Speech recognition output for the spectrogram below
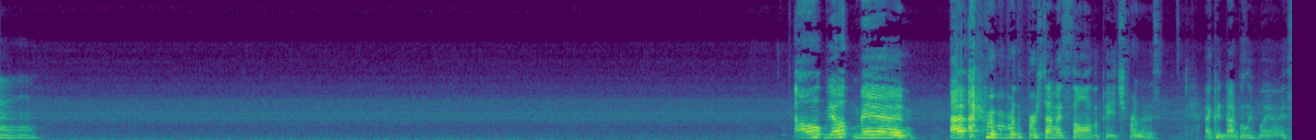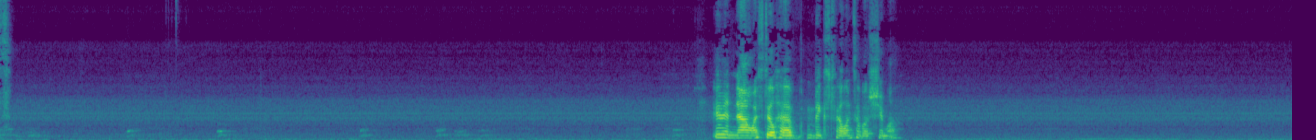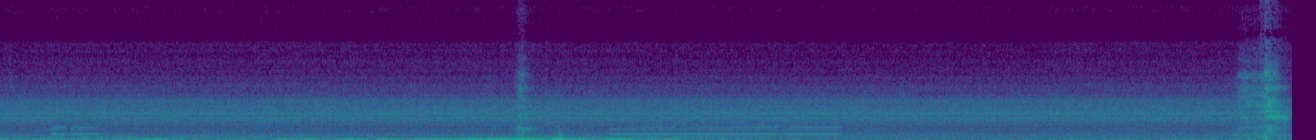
Mm. Oh, yep, man. I, I remember the first time I saw the page for this. I could not believe my eyes. Even now, I still have mixed feelings about Shima.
